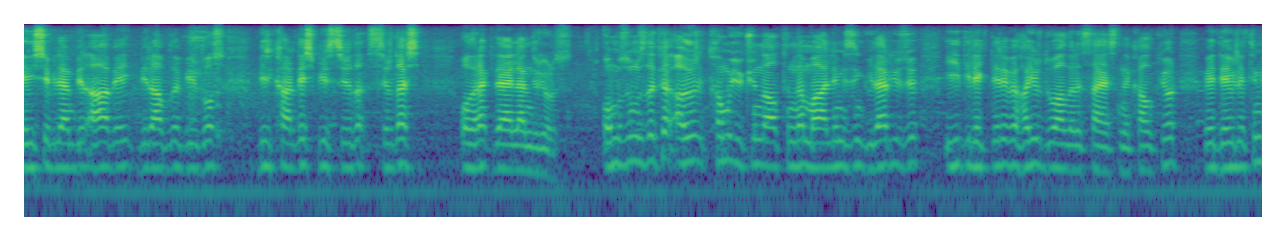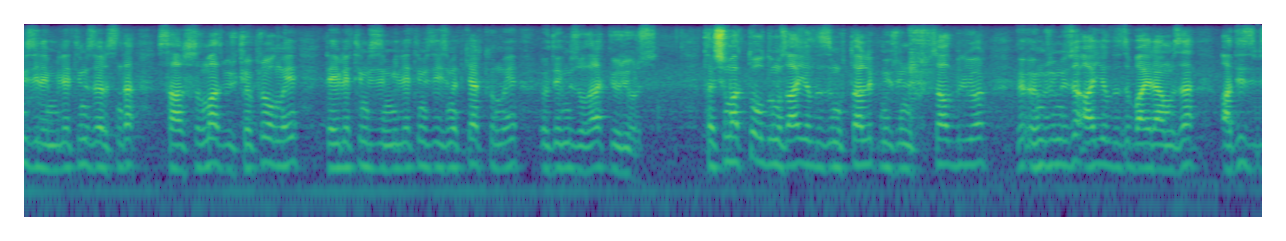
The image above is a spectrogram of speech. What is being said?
erişebilen bir ağabey, bir abla, bir dost, bir kardeş, bir sırda- sırdaş olarak değerlendiriyoruz. Omuzumuzdaki ağır kamu yükünün altında mahallemizin güler yüzü, iyi dilekleri ve hayır duaları sayesinde kalkıyor ve devletimiz ile milletimiz arasında sarsılmaz bir köprü olmayı, devletimizi, milletimize hizmetkar kılmayı ödevimiz olarak görüyoruz. Taşımakta olduğumuz ay yıldızı muhtarlık mührünü kutsal biliyor ve ömrümüzü ay yıldızı bayrağımıza, aziz,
